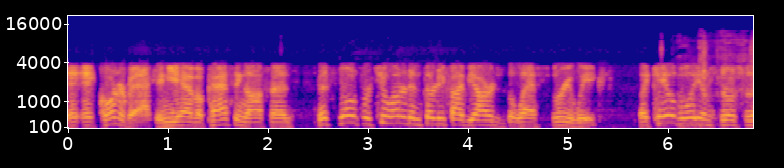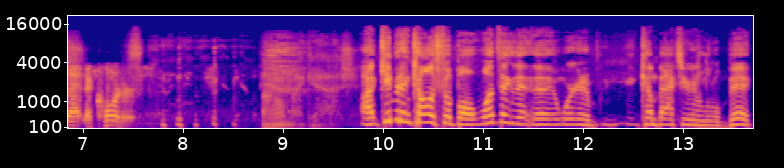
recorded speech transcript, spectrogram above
at, at quarterback and you have a passing offense that's thrown for 235 yards the last three weeks. Like Caleb Williams throws for that in a quarter. oh my gosh. Uh, keep it in college football. One thing that uh, we're going to come back to here in a little bit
